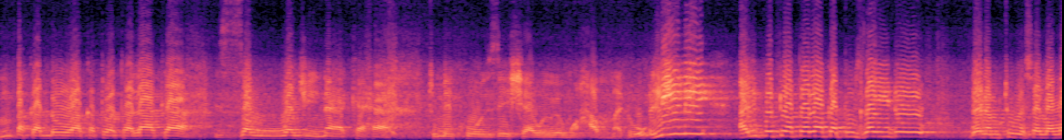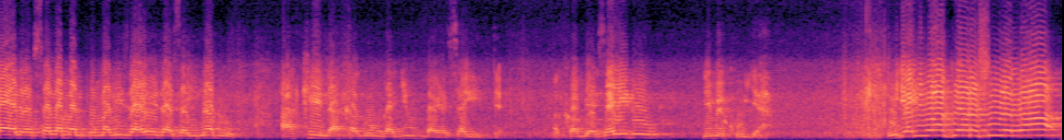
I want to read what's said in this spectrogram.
mpaka ndoa akatoa talaka, zawajnakaha, tumekuozesha wewe Muhammad. Lini? Alipotoa talaka tu Zaidu. Bwana Mtume sallallahu alehi wasallam alipomaliza eda Zainabu, akenda akagonga nyumba ya Zaid, akawambia Zaidu, nimekuja ujaji wako ya Rasulullah,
